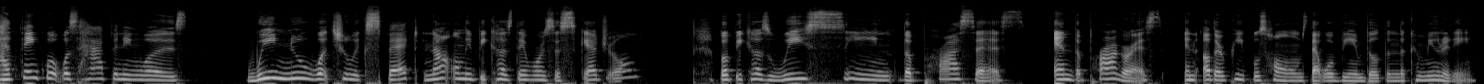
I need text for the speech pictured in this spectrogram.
i think what was happening was we knew what to expect not only because there was a schedule but because we seen the process and the progress in other people's homes that were being built in the community.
